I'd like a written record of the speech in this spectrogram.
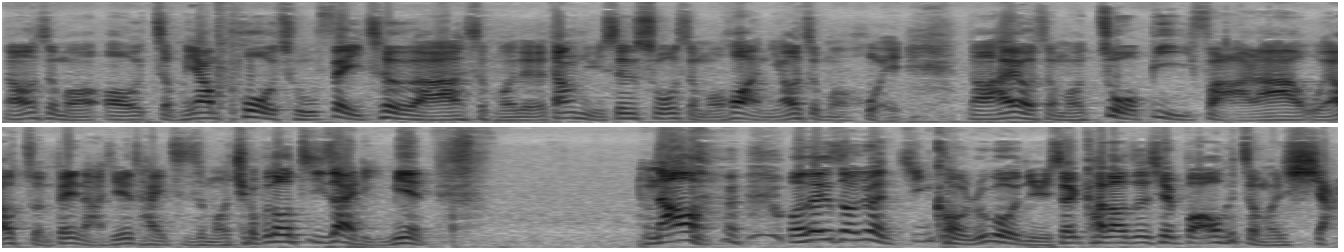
然后什么哦怎么样破除废册啊什么的，当女生说什么话你要怎么回，然后还有什么作弊法啦，我要准备哪些台词，什么全部都记在里面。然后我那个时候就很惊恐，如果女生看到这些，不知道会怎么想。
